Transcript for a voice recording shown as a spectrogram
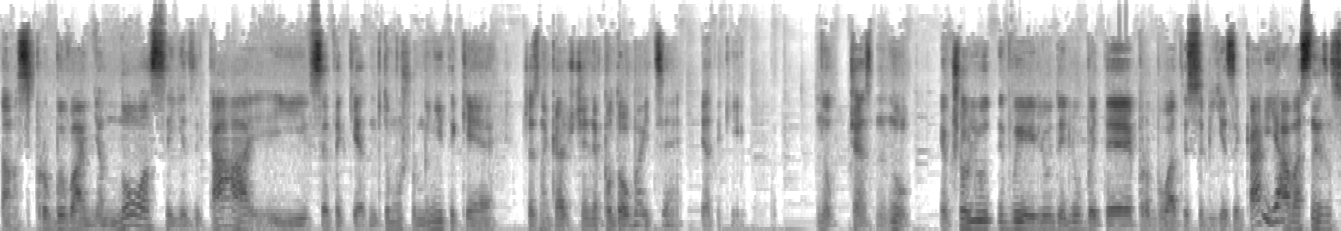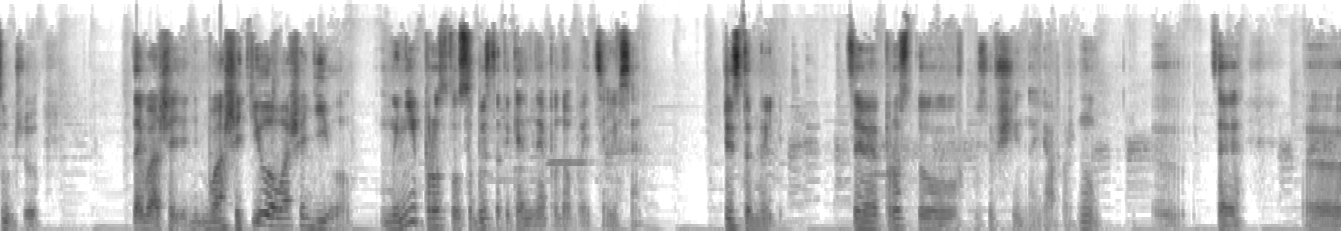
там, з пробиванням носа, язика і все таке. Тому що мені таке, чесно кажучи, не подобається. Я такий, ну, чесно, ну, якщо лю- ви, люди, любите пробувати собі язика, я вас не засуджую. Це ваше, ваше тіло, ваше діло. Мені просто особисто таке не подобається і все. Чисто ми. Це просто вкусовщина, я вважаю. Ну, е, це. е,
